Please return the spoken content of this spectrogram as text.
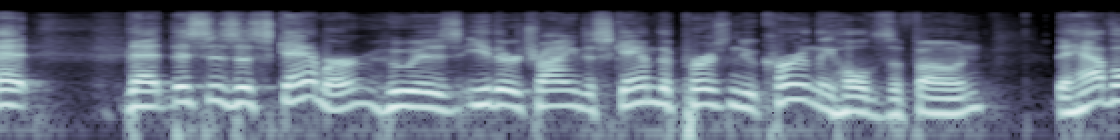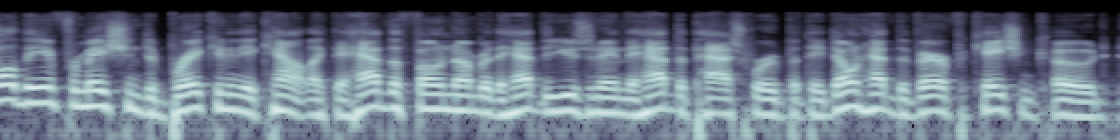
that that this is a scammer who is either trying to scam the person who currently holds the phone. They have all the information to break into the account, like they have the phone number, they have the username, they have the password, but they don't have the verification code.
